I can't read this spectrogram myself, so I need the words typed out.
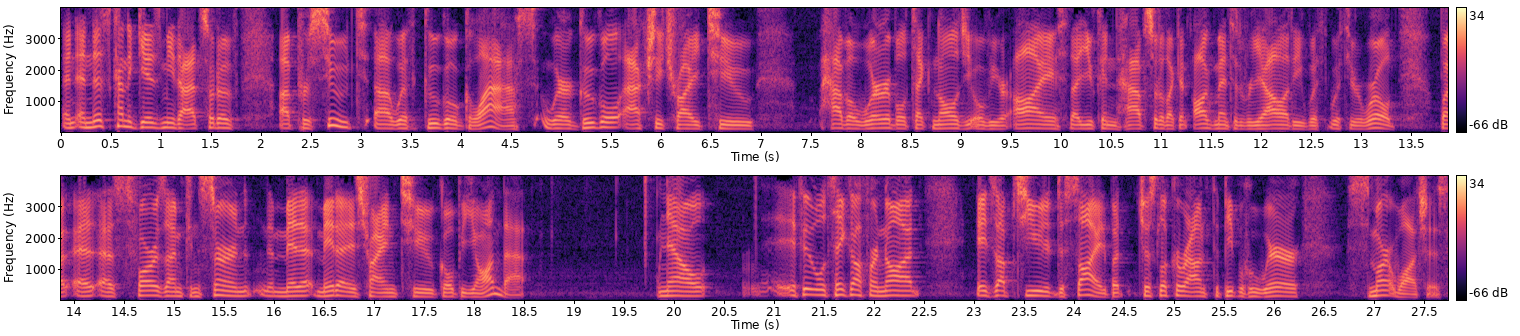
And, and this kind of gives me that sort of uh, pursuit uh, with Google Glass, where Google actually tried to have a wearable technology over your eye so that you can have sort of like an augmented reality with with your world. But as far as I'm concerned, Meta, Meta is trying to go beyond that. Now, if it will take off or not, it's up to you to decide. But just look around the people who wear smartwatches.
